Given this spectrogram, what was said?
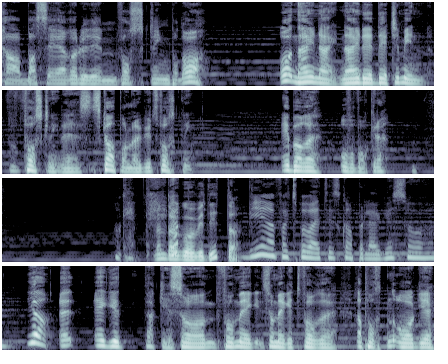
hva baserer du din forskning på da? Å, nei, nei, nei, det, det er ikke min forskning. Det er skaperlagets forskning. Jeg bare overvåker det. Men da Ja. går vi dit, da. Vi er faktisk på vei til Skaperlauget, så Ja, eh, jeg takker så, for meg, så meget for eh, rapporten, og eh,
